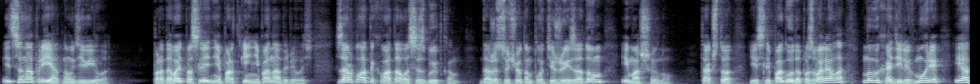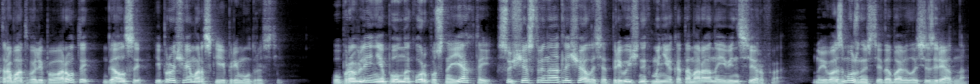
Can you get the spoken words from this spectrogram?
и цена приятно удивила. Продавать последние портки не понадобилось, зарплаты хватало с избытком, даже с учетом платежей за дом и машину. Так что, если погода позволяла, мы выходили в море и отрабатывали повороты, галсы и прочие морские премудрости. Управление полнокорпусной яхтой существенно отличалось от привычных мне катамарана и виндсерфа, но и возможностей добавилось изрядно.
